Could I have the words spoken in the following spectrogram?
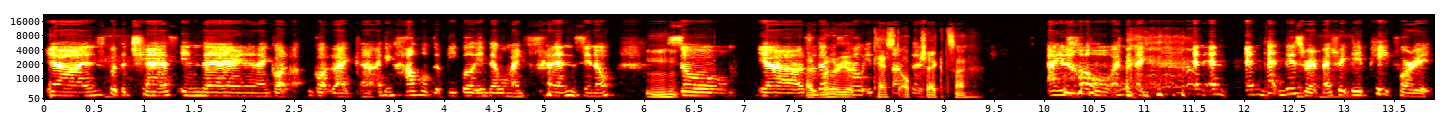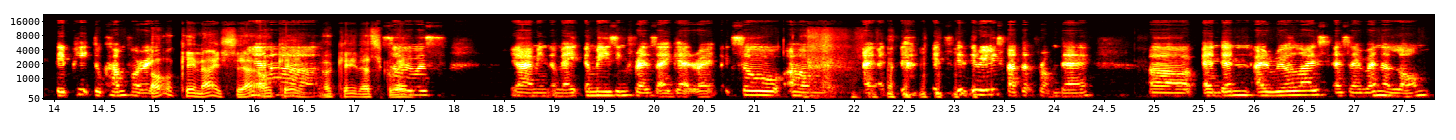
yeah, I just put the chairs in there, and I got got like uh, I think half of the people in there were my friends, you know. Mm-hmm. So yeah, so that was how it test started. objects. Huh? I know. I mean, like, and and and that this right, Patrick, they paid for it. They paid to come for it. Oh, okay, nice. Yeah. yeah. Okay. Okay, that's great. So it was. Yeah, I mean, ama- amazing friends I get, right? So, um, I, it's it really started from there, uh, and then I realized as I went along,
